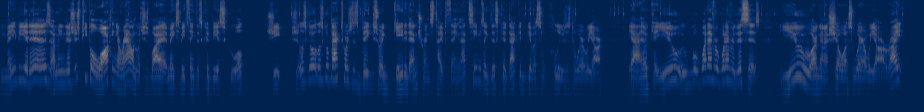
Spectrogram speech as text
Maybe it is. I mean, there's just people walking around, which is why it makes me think this could be a school. She, she, let's go let's go back towards this big sort of gated entrance type thing. That seems like this could that could give us some clues as to where we are. Yeah, okay. You whatever whatever this is, you are going to show us where we are, right?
